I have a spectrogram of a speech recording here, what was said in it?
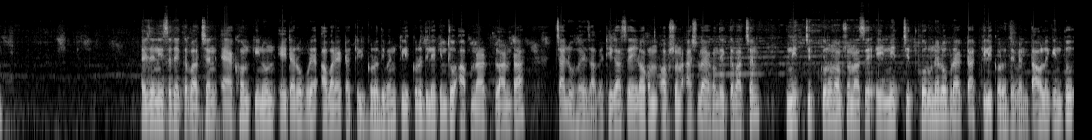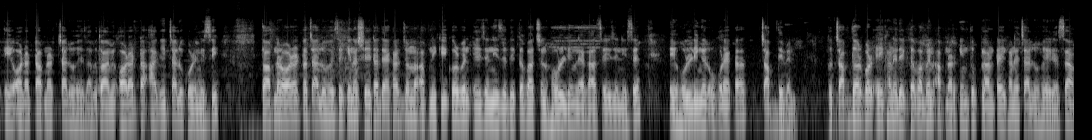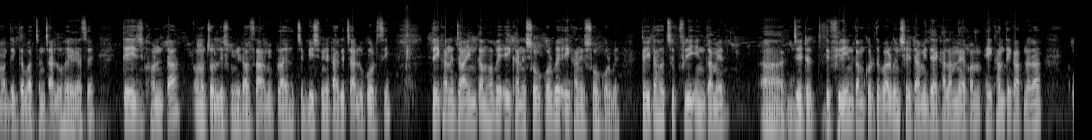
এই যে নিচে দেখতে পাচ্ছেন, এখন কিনুন এটার উপরে আবার একটা ক্লিক করে দিবেন। ক্লিক করে দিলে কিন্তু আপনার প্ল্যানটা চালু হয়ে যাবে, ঠিক আছে? এরকম অপশন আসলো, এখন দেখতে পাচ্ছেন, নিশ্চিত করুন অপশন আছে, এই নিশ্চিত করুনের উপরে একটা ক্লিক করে দেবেন, তাহলে কিন্তু এই অর্ডারটা আপনার চালু হয়ে যাবে। তো আমি অর্ডারটা আগেই চালু করে নিছি। তো আপনার অর্ডারটা চালু হয়েছে কিনা সেটা দেখার জন্য আপনি কি করবেন, এই যে নিচে দেখতে পাচ্ছেন হোল্ডিং লেখা আছে, এই যে নিচে, এই হোল্ডিংয়ের উপরে একটা চাপ দেবেন। তো চাপ দেওয়ার পর এইখানে দেখতে পাবেন আপনার কিন্তু প্ল্যানটা এখানে চালু হয়ে গেছে। আমার দেখতে পাচ্ছেন চালু হয়ে গেছে। তেইশ ঘণ্টা উনচল্লিশ মিনিট আছে। আমি প্রায় হচ্ছে বিশ মিনিট আগে চালু করছি। তো এখানে যা ইনকাম হবে এইখানে শো করবে, এইখানে শো করবে। তো এটা হচ্ছে ফ্রি ইনকামের যেটাতে ফ্রি ইনকাম করতে পারবেন সেটা আমি দেখালাম। এখন এখান থেকে আপনারা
